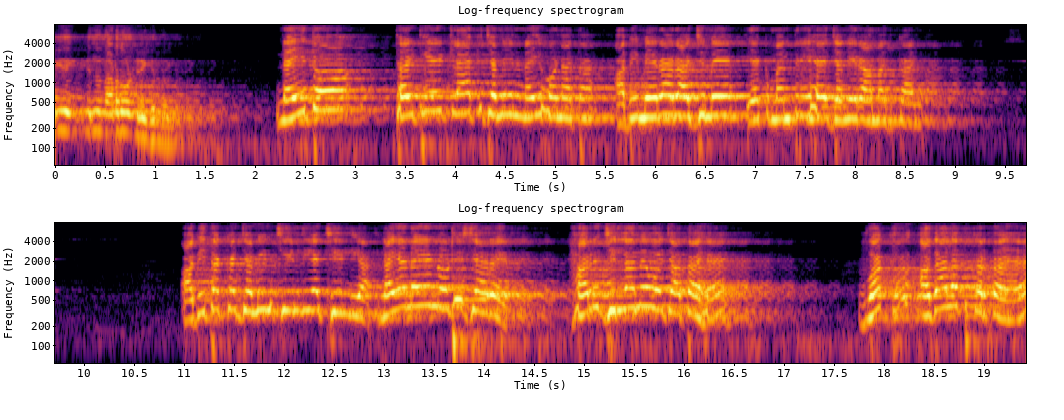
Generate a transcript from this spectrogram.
ഈ ഇന്ന് നടന്നുകൊണ്ടിരിക്കുന്നത് नहीं तो 38 लाख जमीन नहीं होना था अभी मेरा राज्य में एक मंत्री है जमीर अहमद खान अभी तक का जमीन छीन लिया छीन लिया नया नया नोटिस जा रहे हैं हर जिला में वो जाता है वक्फ अदालत करता है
